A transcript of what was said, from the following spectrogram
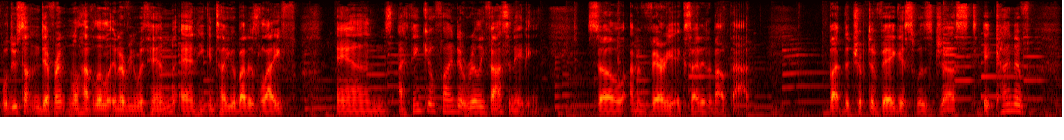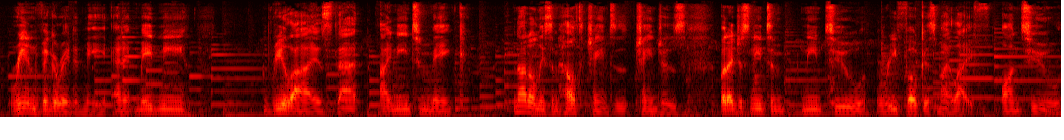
we'll do something different. And we'll have a little interview with him, and he can tell you about his life. And I think you'll find it really fascinating. So I'm very excited about that. But the trip to Vegas was just, it kind of reinvigorated me, and it made me realize that I need to make not only some health changes changes, but I just need to need to refocus my life onto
